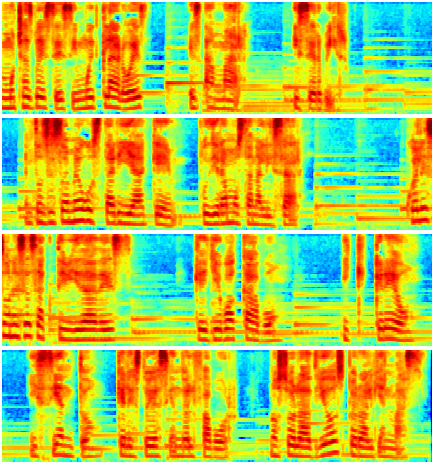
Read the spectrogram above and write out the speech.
muchas veces y muy claro, es, es amar y servir. Entonces hoy me gustaría que pudiéramos analizar cuáles son esas actividades que llevo a cabo y que creo y siento que le estoy haciendo el favor, no solo a Dios, pero a alguien más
